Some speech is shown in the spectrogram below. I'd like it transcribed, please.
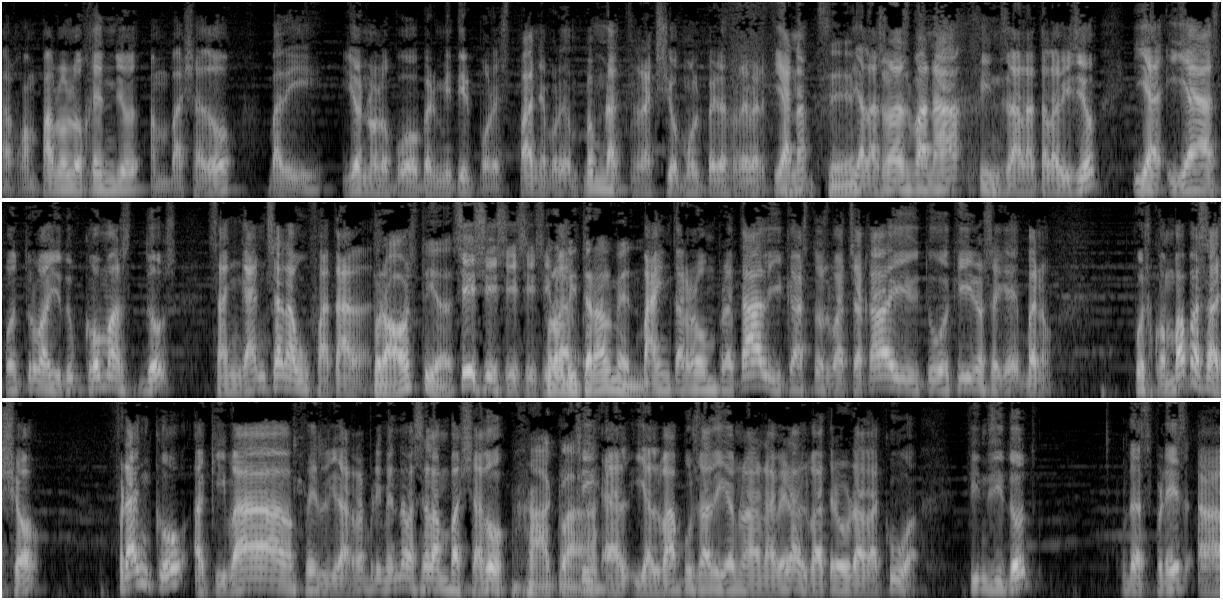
El Juan Pablo Logendio, ambaixador, va dir yo no lo puedo permitir por España, por ejemplo, una reacció molt Pérez Revertiana, Sí. i aleshores va anar fins a la televisió i ja, i ja es pot trobar a YouTube com els dos s'enganxen a bufetades. Però, hòsties. Sí, sí, sí. sí, sí Però va, literalment. Va interrompre tal, i Castro es va aixecar, i tu aquí, no sé què. Bueno, pues quan va passar això, Franco, a qui va fer-li la reprimenda, va ser l'ambaixador. Ah, clar. Sí, el, I el va posar, diguem a la nevera, el va treure de cua. Fins i tot, després, a,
